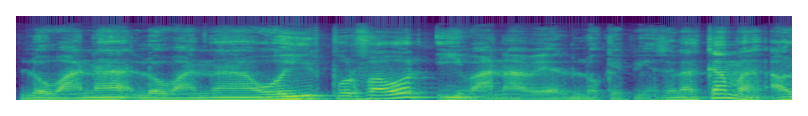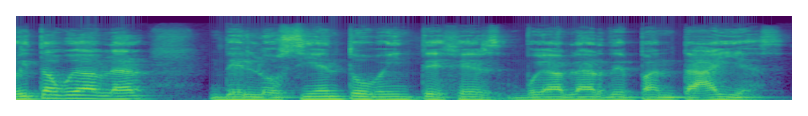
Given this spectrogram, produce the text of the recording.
lo van a, lo van a oír, por favor, y van a ver lo que pienso las cámaras. Ahorita voy a hablar de los 120 Hz. Voy a hablar de pantallas,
